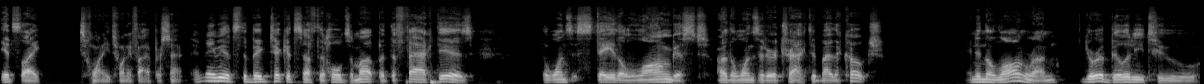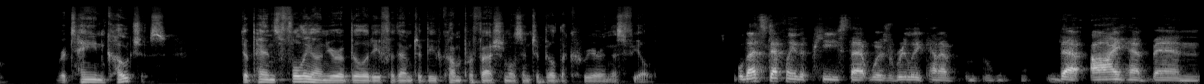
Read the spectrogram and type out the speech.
it's like 20, 25%. And maybe it's the big ticket stuff that holds them up. But the fact is, the ones that stay the longest are the ones that are attracted by the coach. And in the long run, your ability to retain coaches depends fully on your ability for them to become professionals and to build a career in this field. Well, that's definitely the piece that was really kind of that I have been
